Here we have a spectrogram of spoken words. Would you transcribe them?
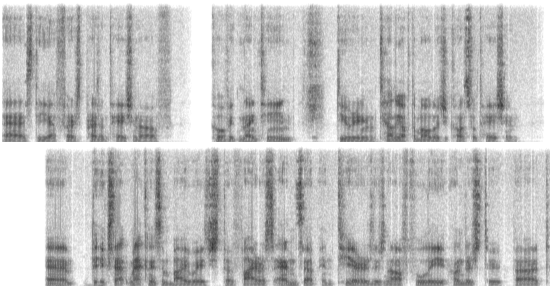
as the uh, first presentation of COVID-19 during teleophthalmology consultation. Um, the exact mechanism by which the virus ends up in tears is not fully understood, but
